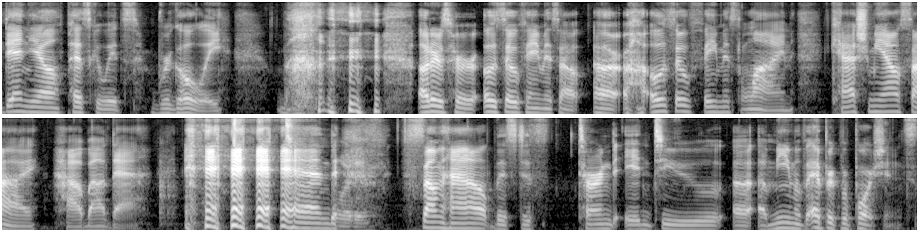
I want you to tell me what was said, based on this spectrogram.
Danielle Peskowitz Bregoli utters her oh so famous out uh, oh so famous line, "Cash me outside, how about that?" and Lordy. somehow this just turned into a, a meme of epic proportions.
